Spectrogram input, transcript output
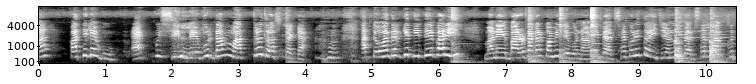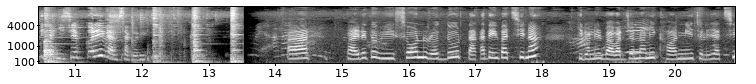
আর পাতিলেবু, এক পিস লেবুর দাম মাত্র দশ টাকা। আর তোমাদেরকে দিতে পারি মানে বারো টাকার কমে দেবো না। আমি ব্যবসা করি তো, এই জন্য ব্যবসার লাভ ক্ষতিটা হিসেব করেই ব্যবসা করি। আর বাইরে তো ভীষণ রোদ্দুর, তাকাতেই পাচ্ছি না। কিরণের বাবার জন্য আমি খাবার নিয়ে চলে যাচ্ছি।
